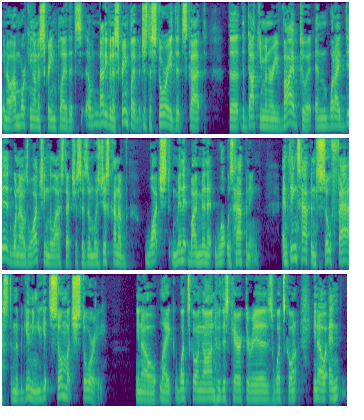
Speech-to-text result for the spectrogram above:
you know, I'm working on a screenplay that's uh, not even a screenplay, but just a story that's got the, the documentary vibe to it. And what I did when I was watching The Last Exorcism was just kind of watched minute by minute what was happening. And things happen so fast in the beginning. You get so much story, you know, like what's going on, who this character is, what's going on, you know, and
